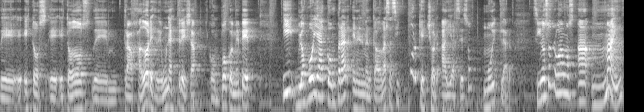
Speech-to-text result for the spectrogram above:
de, estos, eh, estos dos de, mm, trabajadores de una estrella con poco MP y los voy a comprar en el mercado. Me hace así, ¿por qué Chor harías eso? Muy claro. Si nosotros vamos a Mines,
